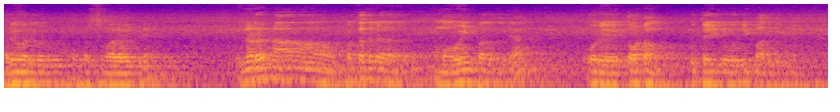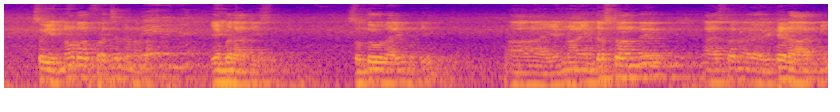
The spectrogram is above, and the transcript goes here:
வருவார்கள் ஃபஸ்ட் வரவேற்கிறேன் என்னோட நான் பக்கத்தில் நம்ம ஓயின் பக்கத்தில் ஒரு தோட்டம் குத்தகைக்கு ஊற்றி பார்த்துருக்கேன் ஸோ என்னோட பிரச்சனை என்னன்னா என் பேர் ராஜேஷ். சொந்த ஊர் ஆஹ் என்ன இன்ட்ரெஸ்ட்டாக வந்து ஆஸ் பர் ரிட்டையர்ட் ஆர்மி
